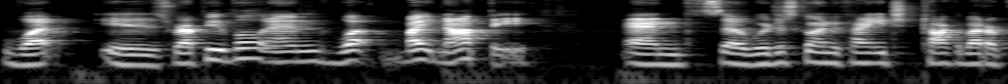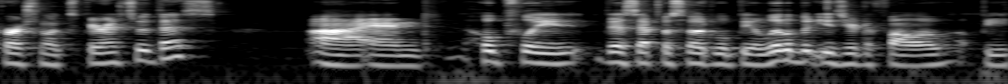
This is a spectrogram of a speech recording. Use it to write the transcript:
what is reputable and what might not be? And so we're just going to kind of each talk about our personal experience with this. Uh, and hopefully, this episode will be a little bit easier to follow. I'll be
